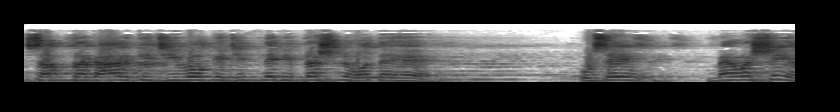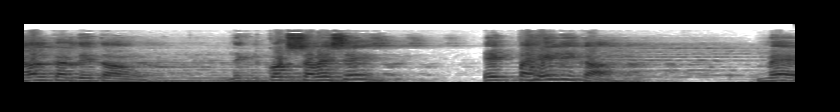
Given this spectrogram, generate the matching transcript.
सब प्रकार के जीवों के जितने भी प्रश्न होते हैं, उसे मैं अवश्य ही हल कर देता हूँ। लेकिन कुछ समय से एक पहेली का मैं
